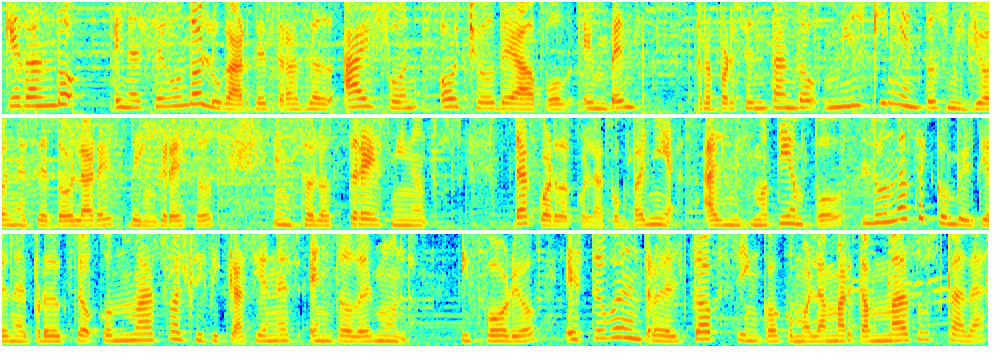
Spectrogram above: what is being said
quedando en el segundo lugar detrás del iPhone 8 de Apple en ventas, representando 1.500 millones de dólares de ingresos en solo 3 minutos, de acuerdo con la compañía. Al mismo tiempo, Luna se convirtió en el producto con más falsificaciones en todo el mundo y Foreo estuvo dentro del top 5 como la marca más buscada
